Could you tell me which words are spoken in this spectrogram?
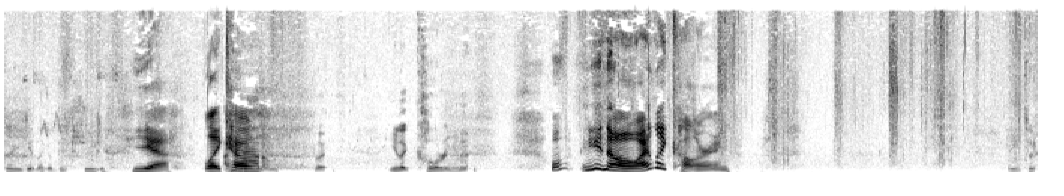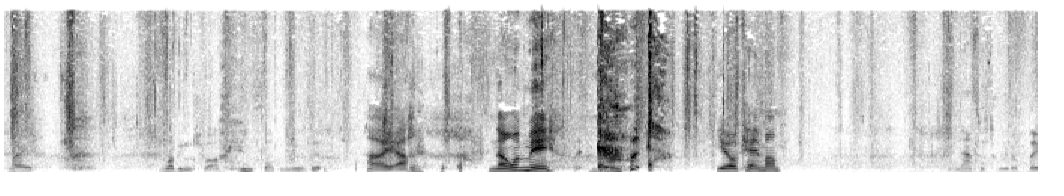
so you get like a big sheet? Yeah, like I how. Had them, but you like coloring in it. Well, you know, I like coloring. And you took my rubbing chalk and stuff and used it. Oh yeah, no knowing me. You okay, Mom? And that's what's weird up there.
